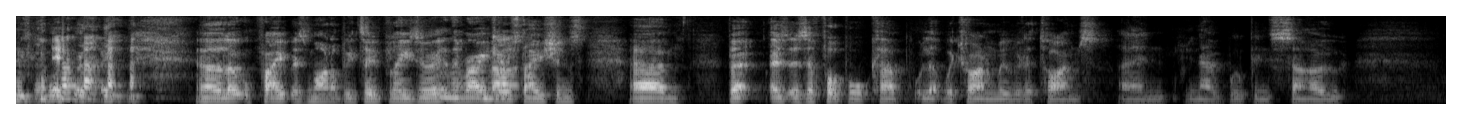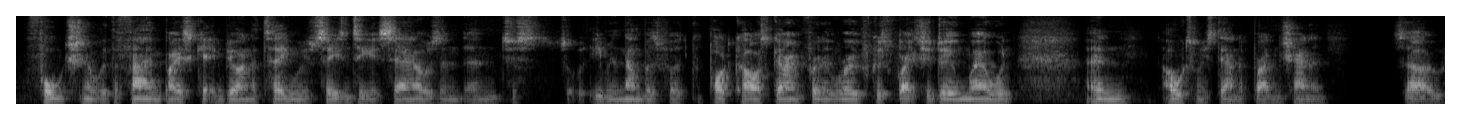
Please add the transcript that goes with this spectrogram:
every week. You know, the local papers might not be too pleased with it, and the radio No. stations. Um, but as, as a football club, look, we're trying to move with the times, and you know we've been so fortunate with the fan base getting behind the team with season ticket sales and, and just sort of even the numbers for the podcast going through the roof because we're actually doing well and and ultimately it's down to Brad and Shannon. So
